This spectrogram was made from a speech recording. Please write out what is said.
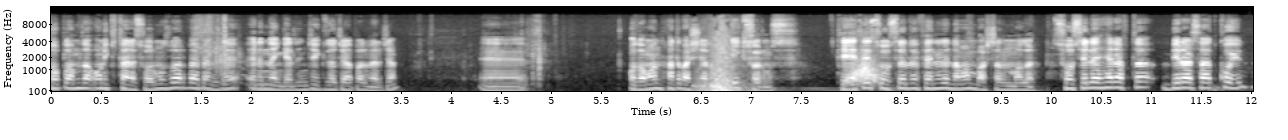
Toplamda 12 tane sorumuz var ve ben de elimden geldiğince güzel cevaplar vereceğim. Ee, o zaman hadi başlayalım. İlk sorumuz. TYT sosyal ve fen ne zaman başlanmalı? Sosyale her hafta birer saat koyun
